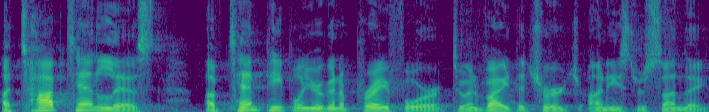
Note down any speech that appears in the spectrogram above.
A top 10 list of 10 people you're going to pray for to invite the church on Easter Sunday.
